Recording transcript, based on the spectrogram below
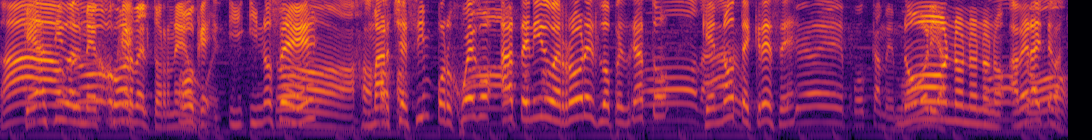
Ah, que ha sido el oh, mejor del torneo. Ok, y, y no sé, ¿eh? No. Marchesín por juego ha tenido errores, López Gato, que no te crece. Qué poca memoria. No, no, no, no, no. A ver, ahí te va.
